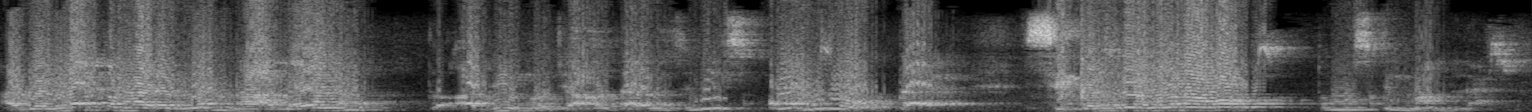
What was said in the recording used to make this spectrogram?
अगर मैं तुम्हारे मन भाग गया हूँ तो अभी हो जाओ दारूजनीस कौन सा होता है? सिकंदर होना हो तो मुश्किल मामला है।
